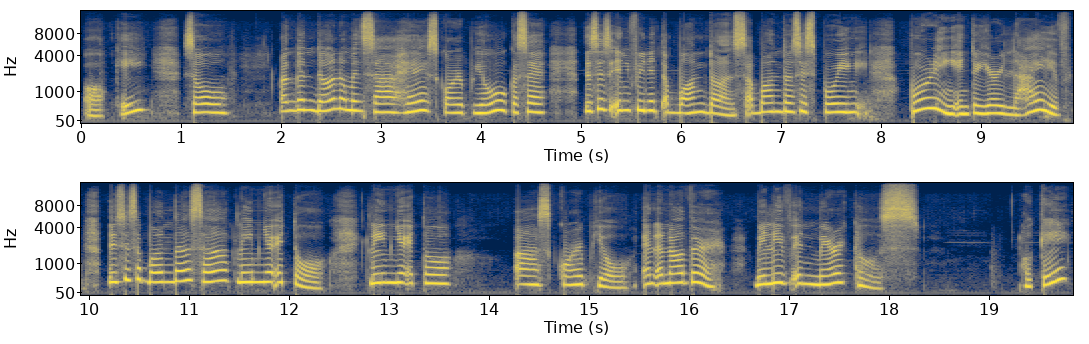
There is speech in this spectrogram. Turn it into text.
Okay? So, Ang ganda ng mensahe, Scorpio, kasi this is infinite abundance. Abundance is pouring, pouring into your life. This is abundance, ha? Claim nyo ito. Claim nyo ito, uh, Scorpio. And another, believe in miracles. Okay?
